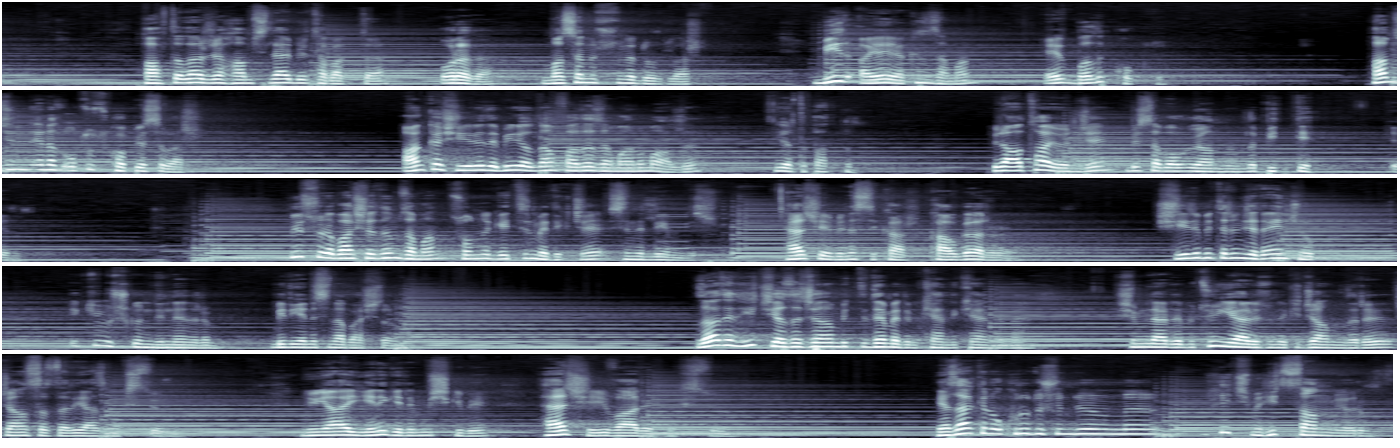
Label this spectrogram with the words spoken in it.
Haftalarca hamsiler bir tabakta, orada, masanın üstünde durdular. Bir aya yakın zaman ev balık koktu. Hamsi'nin en az 30 kopyası var. Anka şiiri de bir yıldan fazla zamanımı aldı. Yırtıp attım. Bir altı ay önce bir sabah uyandığımda bitti dedim. Bir süre başladığım zaman sonunu getirmedikçe sinirliyimdir. Her şey beni sıkar, kavga ararım. Şiiri bitirince de en çok 2-3 gün dinlenirim. Bir yenisine başlarım. Zaten hiç yazacağım bitti demedim kendi kendime. Şimdilerde bütün yeryüzündeki canlıları, cansızları yazmak istiyorum. Dünyaya yeni gelinmiş gibi her şeyi var etmek istiyorum. Yazarken okuru düşündüğümü hiç mi hiç sanmıyorum.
